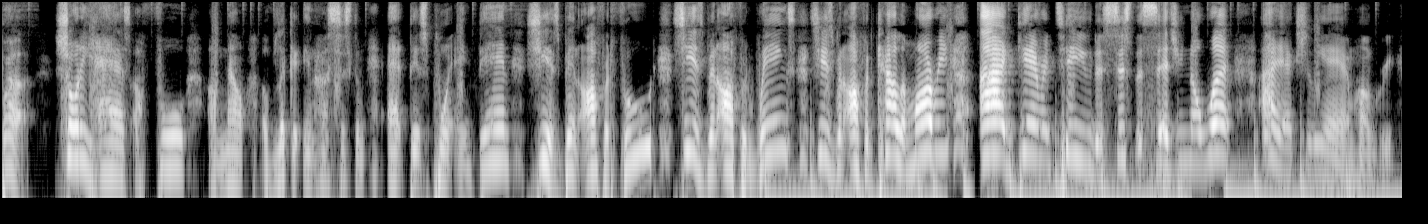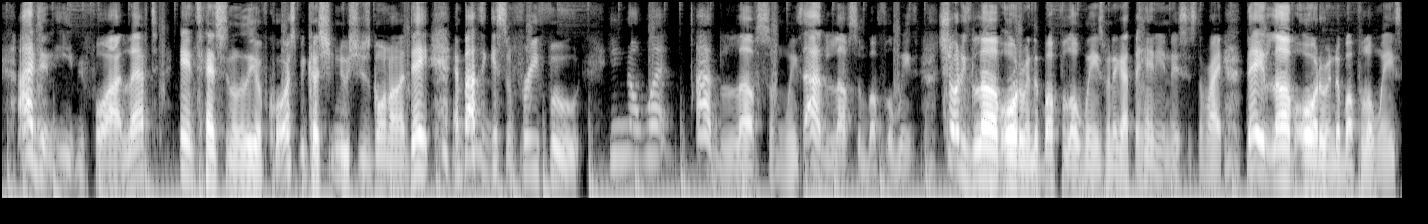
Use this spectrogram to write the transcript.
Bruh, Shorty has a full amount of liquor in her system at this point, and then she has been offered food. She has been offered wings. She has been offered calamari. I guarantee you, the sister said, "You know what? I actually am hungry. I didn't eat before I left, intentionally, of course, because she knew she was going on a date and about to get some free food. You know what? I'd love some wings. I'd love some buffalo wings. Shorties love ordering the buffalo wings when they got the henny in their system, right? They love ordering the buffalo wings.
